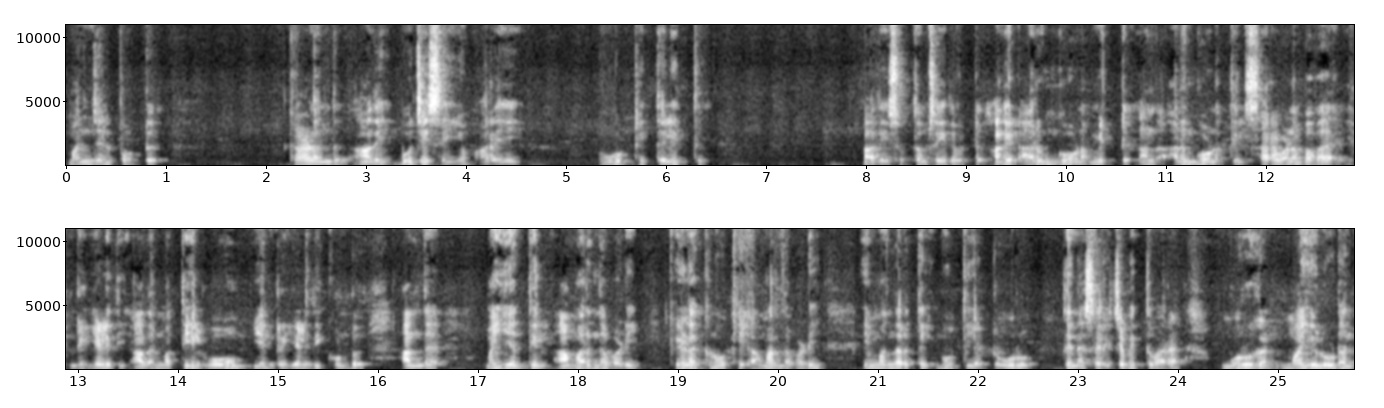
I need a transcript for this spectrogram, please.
மஞ்சள் போட்டு கலந்து அதை பூஜை செய்யும் அறையை ஊற்றி தெளித்து அதை சுத்தம் செய்துவிட்டு அதில் அருங்கோணம் இட்டு அந்த அருங்கோணத்தில் சரவணபவ என்று எழுதி அதன் மத்தியில் ஓம் என்று எழுதி கொண்டு அந்த மையத்தில் அமர்ந்தபடி கிழக்கு நோக்கி அமர்ந்தபடி இம்மந்திரத்தை நூற்றி எட்டு உரு தினசரி ஜெபித்து வர முருகன் மயிலுடன்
